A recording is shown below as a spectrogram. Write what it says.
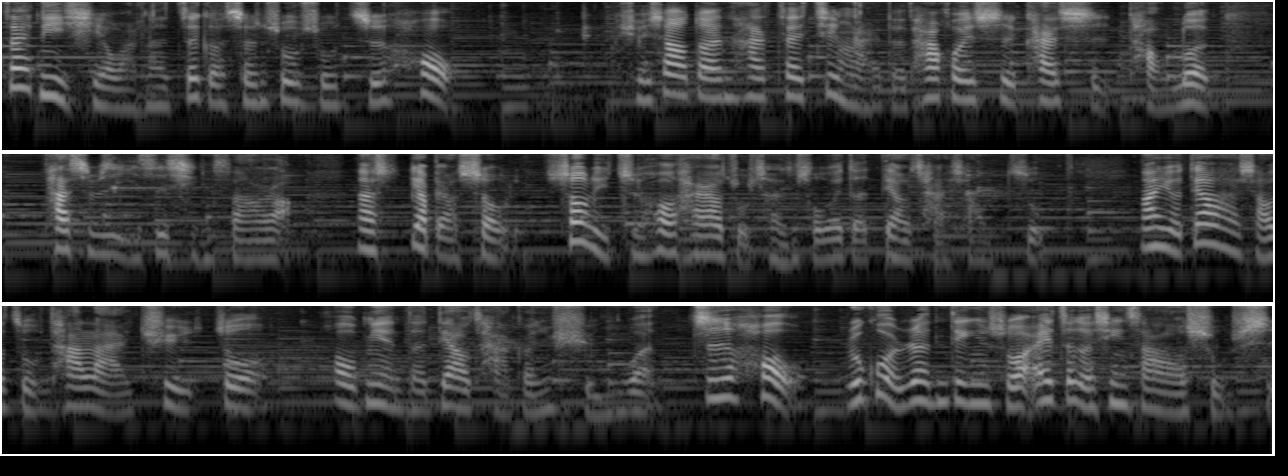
在你写完了这个申诉书之后，学校端他再进来的，他会是开始讨论他是不是疑似性骚扰。那要不要受理？受理之后，他要组成所谓的调查小组。那有调查小组，他来去做后面的调查跟询问。之后，如果认定说，哎，这个性骚扰属实，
